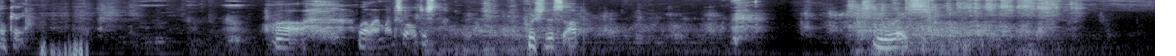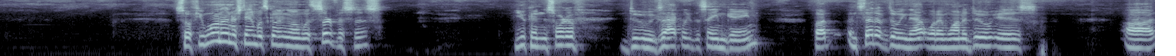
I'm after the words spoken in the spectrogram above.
Okay. Uh, well, I might as well just push this up and erase. So if you want to understand what's going on with surfaces, you can sort of do exactly the same game. But instead of doing that, what I want to do is uh,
